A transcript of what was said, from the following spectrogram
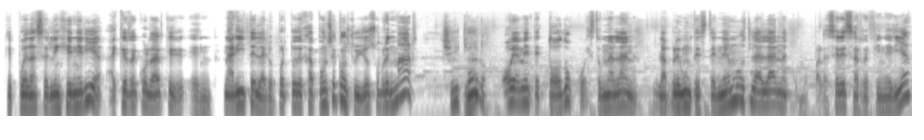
que pueda hacer la ingeniería. Hay que recordar que en Narita, el aeropuerto de Japón, se construyó sobre el mar. Sí, Punto. Obviamente todo cuesta una lana. La pregunta es, ¿tenemos la lana como para hacer esa refinería?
